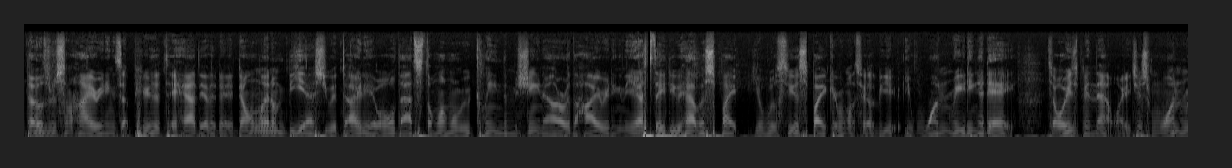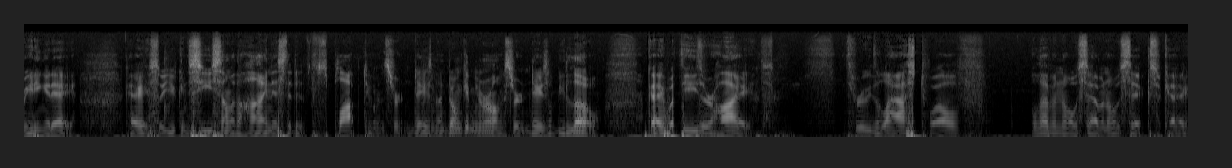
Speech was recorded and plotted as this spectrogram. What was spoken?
Those are some high readings up here that they had the other day. Don't let them BS you with the idea, well, that's the one where we cleaned the machine out or the high reading. Yes, they do have a spike. You will see a spike every once in a while. It'll be one reading a day. It's always been that way, just one reading a day. Okay, so you can see some of the highness that it's plopped to in certain days. Now, don't get me wrong, certain days will be low, okay, but these are high through the last 12, 11, 07, 06, okay?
